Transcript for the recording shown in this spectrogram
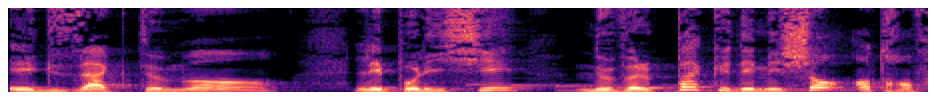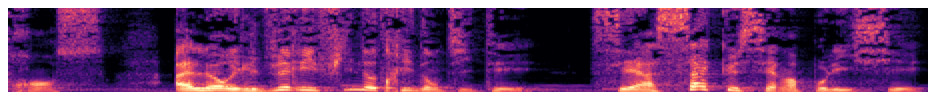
Exactement. Les policiers ne veulent pas que des méchants entrent en France. Alors ils vérifient notre identité. C'est à ça que sert un policier,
